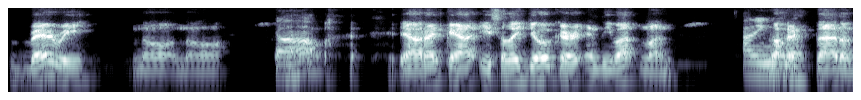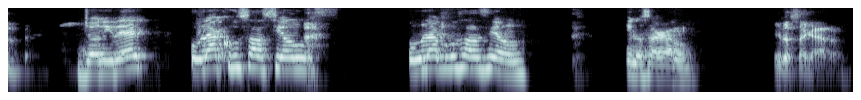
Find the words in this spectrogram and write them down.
Barry, no, no, Ajá, no. y ahora el que hizo de Joker en The Batman, a lo arrestaron Johnny Depp, una acusación, una acusación y lo sacaron. y lo sacaron.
